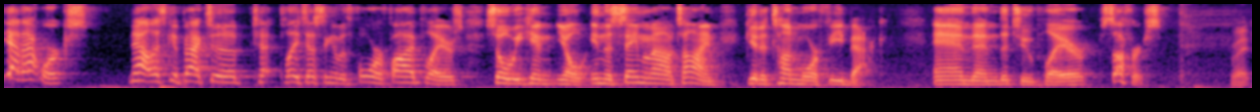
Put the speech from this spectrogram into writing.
Yeah, that works. Now let's get back to t- play testing it with four or five players so we can, you know, in the same amount of time, get a ton more feedback. And then the two player suffers. Right.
